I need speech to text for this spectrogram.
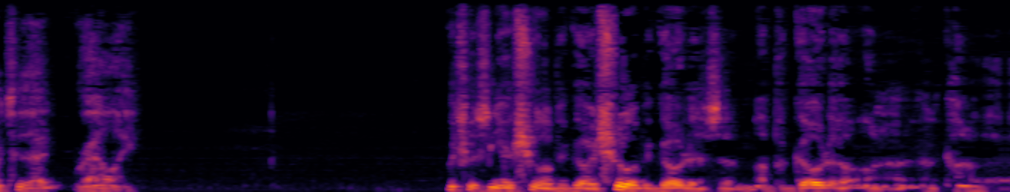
Went to that rally, which was near Sule Pagoda. Sule Pagoda is a, a pagoda on a, kind of a,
